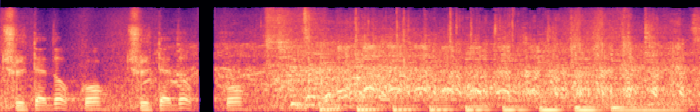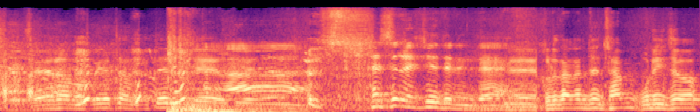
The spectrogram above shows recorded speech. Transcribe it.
줄 데도 없고 줄 데도 없고 뭐 그랬다 뭐 때리지 아, 패스를 해줘야 되는데. 네. 그러다가 이제 참 우리 저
